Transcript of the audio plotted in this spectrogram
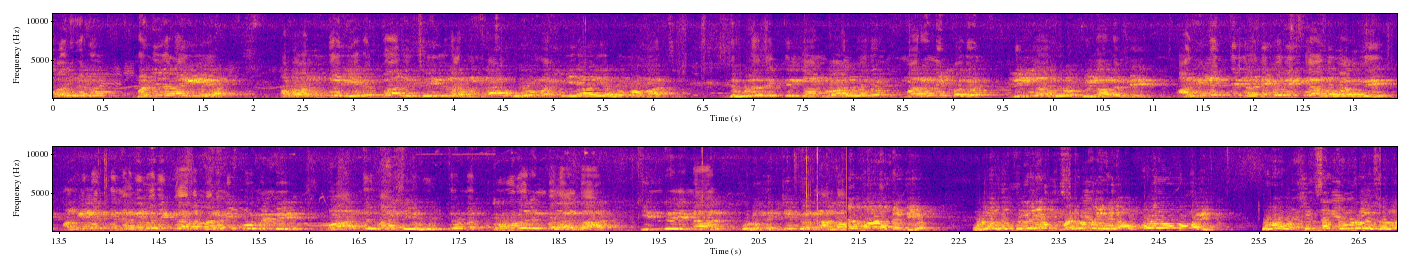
அவர்களும் மனிதனா இல்லையா? அப்ப அந்த எதற்காக செய்கிறார்னா ஒமகியாய ஒமமாச்சு இந்த உலகத்தில் நான் வாழ்வதும் மரணிப்பதும் லில்லாஹு ரப்பில் அகிலத்தின் அதிபதிக்காக வாழ்ந்து அகிலத்தின் அதிபதிக்காக மரணிப்போம் என்று வாழ்ந்து காட்டிய உத்தம தூதர் என்பதால் தான் இன்றைய நாள் ஒரு வெற்றி நாள். கண்டியம் உலகத்திலேயே மறுமையில் அவ்வளவுக்கும் மதிப்பு ஒரு சின்ன துண்டுல சொல்ல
